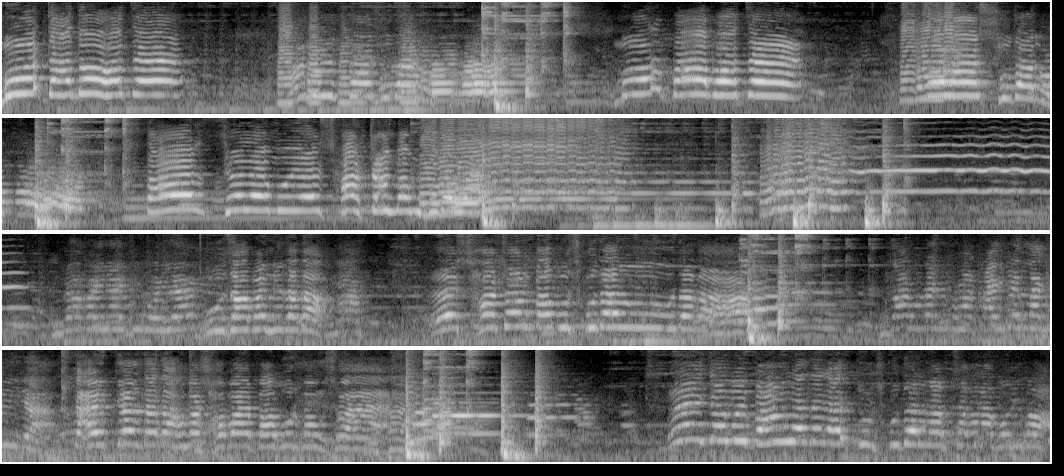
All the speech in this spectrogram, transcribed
মোর দাদু হচ্ছে মোর বাপ হচ্ছে কলা সুদারু তার ছেলে মুয়ে শাসন বাবু সুদারু বুঝা পাইনি দাদা। এই শাসন বাবু সুদারু দাদা। টাইটেল দাদা আমার সবাই বাবুর বংশ হ্যাঁ। বাংলাদেশ একটু সুদের ব্যবসা কেনা করিবা?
